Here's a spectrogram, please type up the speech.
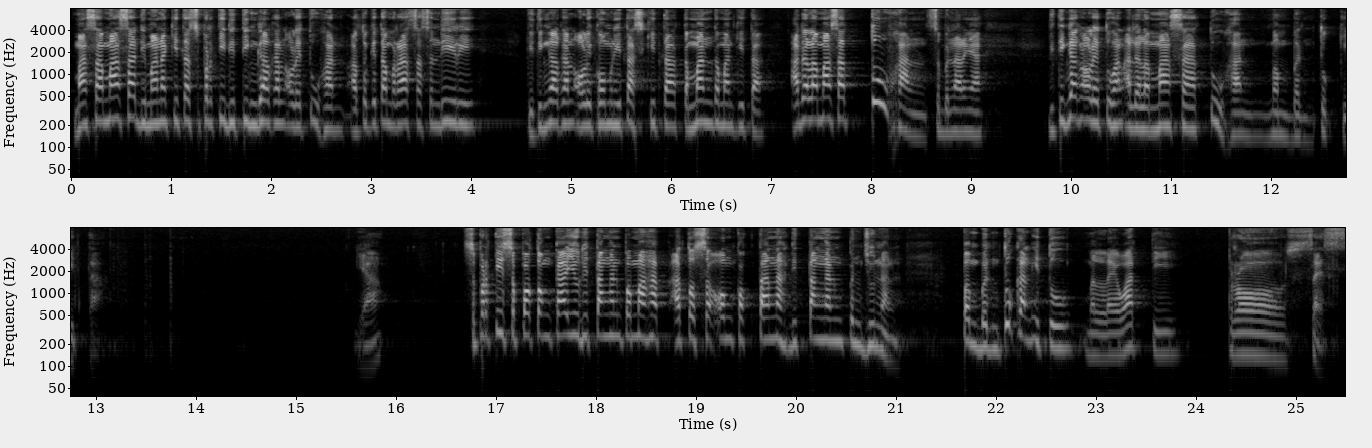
masa-masa di mana kita seperti ditinggalkan oleh Tuhan atau kita merasa sendiri, ditinggalkan oleh komunitas kita, teman-teman kita, adalah masa Tuhan sebenarnya. Ditinggalkan oleh Tuhan adalah masa Tuhan membentuk kita. Ya. Seperti sepotong kayu di tangan pemahat atau seongkok tanah di tangan penjunan. Pembentukan itu melewati proses.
